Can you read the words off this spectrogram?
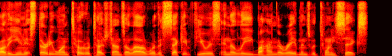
while the unit's 31 total touchdowns allowed were the second fewest in the league behind the Ravens with 26.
